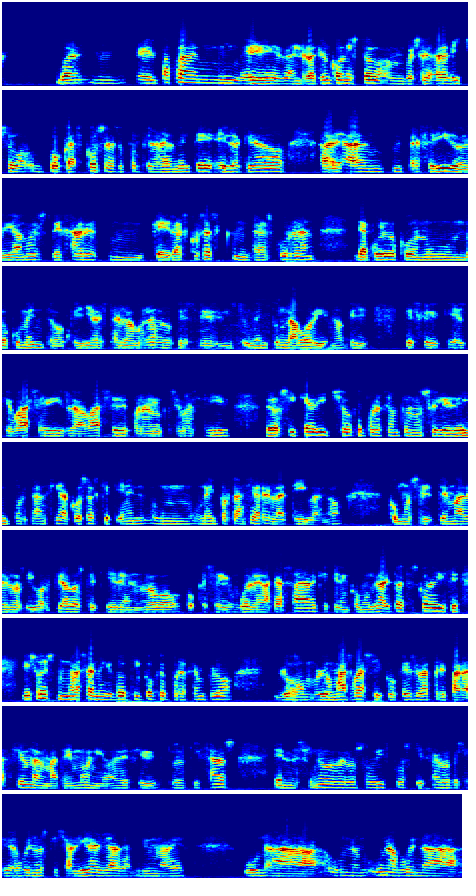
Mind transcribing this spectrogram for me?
Bueno, el Papa eh, en relación con esto pues ha dicho pocas cosas porque realmente él ha quedado ha, preferido digamos dejar mm, que las cosas transcurran de acuerdo con un documento que ya está elaborado que es el Instrumentum Laboris ¿no? que, que es el, que va a seguir la base para lo que se va a seguir pero sí que ha dicho que por ejemplo no se le dé importancia a cosas que tienen una importancia relativa no como es el tema de los divorciados que quieren luego o que se vuelven a casar, que quieren comulgar y todas esas cosas. Dice, eso es más anecdótico que, por ejemplo, lo, lo más básico, que es la preparación al matrimonio. Es decir, quizás en el sínodo de los obispos, quizás lo que sería bueno es que saliera ya de una vez una, una, una, buena,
